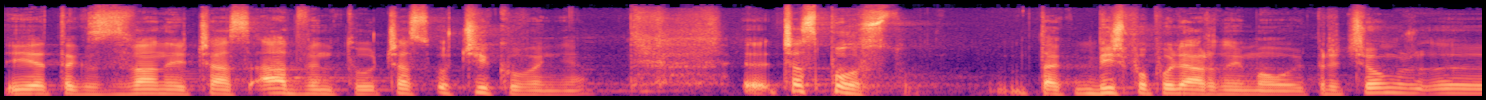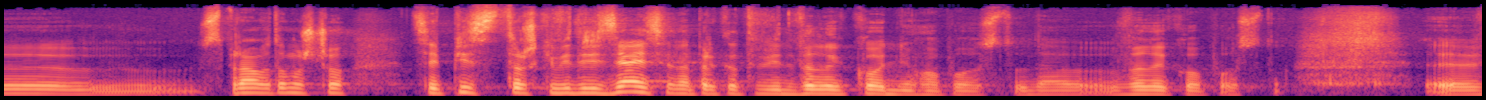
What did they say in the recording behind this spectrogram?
Є так званий час Адвенту, час очікування, е, час посту, так більш популярною мовою. Причому е, справа в тому, що цей піст трошки відрізняється, наприклад, від Великоднього посту, да, Великого посту. Е,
